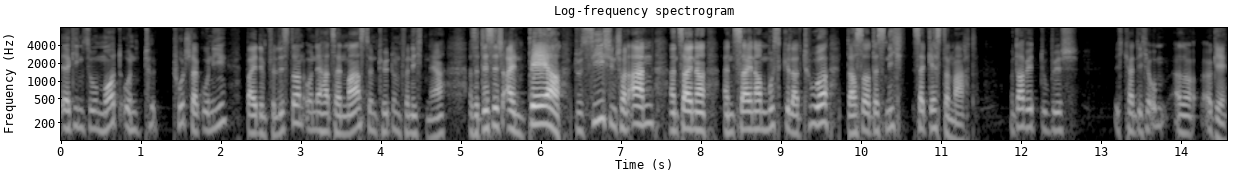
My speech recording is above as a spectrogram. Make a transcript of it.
er ging so Mord und Totschlaguni bei den Philistern und er hat seinen Master in Töten und Vernichten. Ja? Also das ist ein Bär. Du siehst ihn schon an, an seiner, an seiner Muskulatur, dass er das nicht seit gestern macht. Und David, du bist, ich kann dich ja um, also okay.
